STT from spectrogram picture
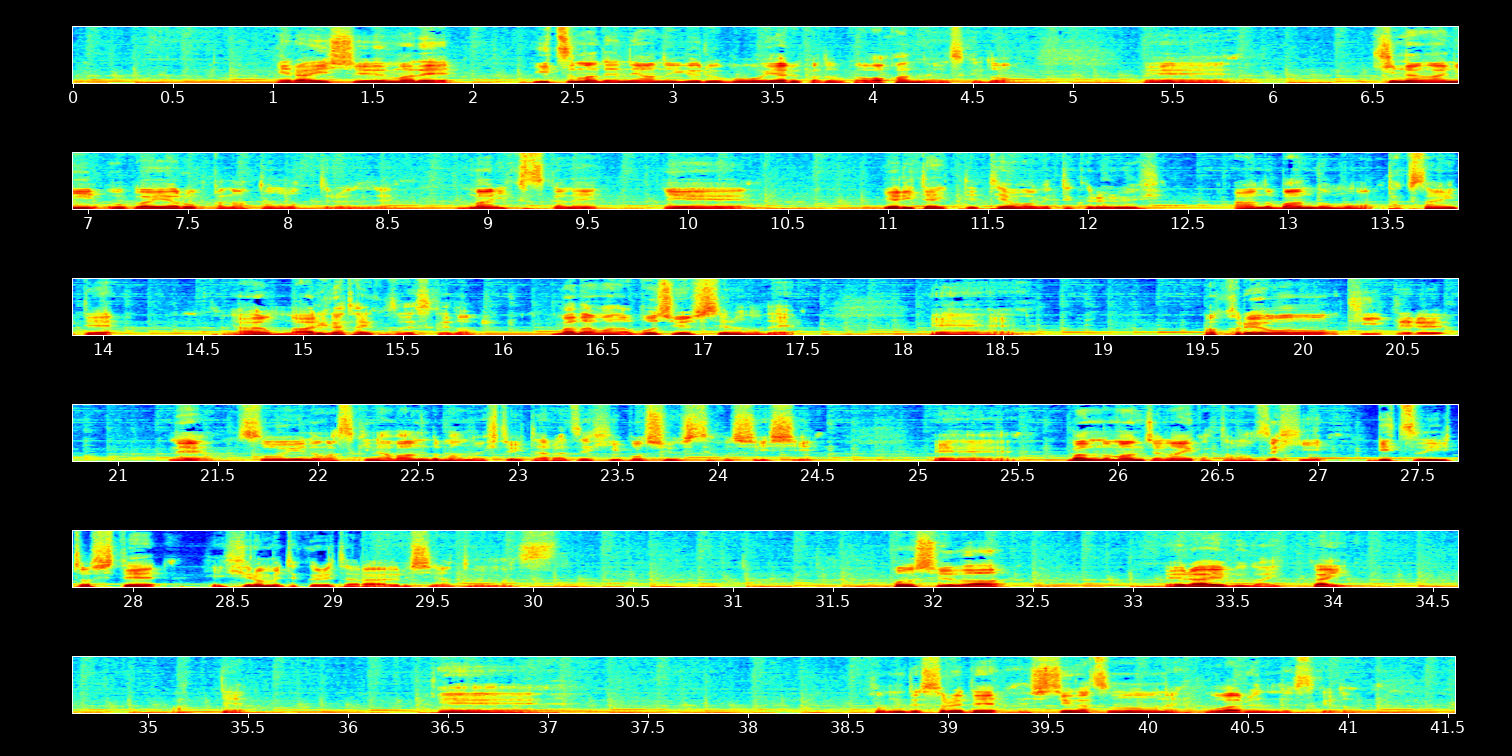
えー、来週まで、いつまでね、あのゆる棒をやるかどうかわかんないですけど、えー、気長に僕はやろうかなと思ってるんで、まあ、いくつかね、えー、やりたいって手を挙げてくれるあのバンドもたくさんいてあ、ありがたいことですけど、まだまだ募集してるので、えまあ、これを聞いてる、ね、そういうのが好きなバンドマンの人いたらぜひ募集してほしいし、えー、バンドマンじゃない方もぜひリツイートして広めてくれたら嬉しいなと思います。今週は、えー、ライブが1回、えー、ほんで、それで7月のね、終わるんですけど、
